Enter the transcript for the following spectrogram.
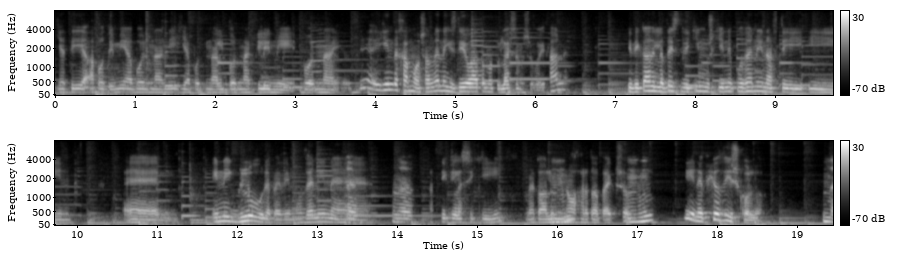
γιατί από τη μία μπορεί να ανοίγει, από την άλλη μπορεί να κλείνει, μπορεί να... Ε, γίνεται χαμός. Αν δεν έχεις δύο άτομα τουλάχιστον να σε βοηθάνε, ειδικά δηλαδή στη δική μου σκηνή που δεν είναι αυτή η... Ε, είναι igloo ρε παιδί μου, δεν είναι Ναι. Ναι. αυτή η κλασική με το αλουμινόχαρτο απ' έξω. Μμμ. Είναι πιο δύσκολο. Ναι.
